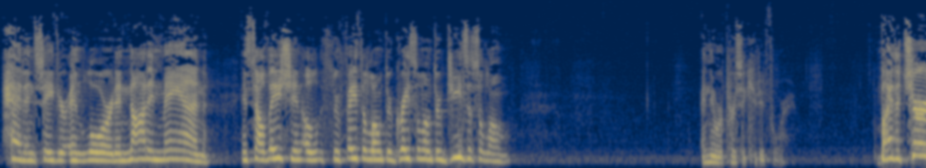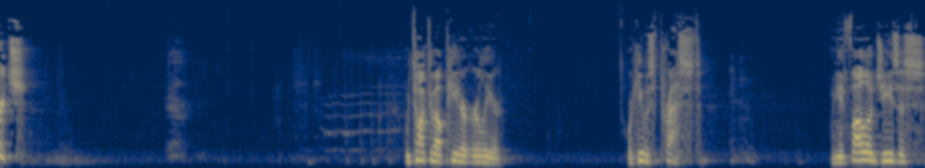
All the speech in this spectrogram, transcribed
head and Savior and Lord, and not in man. And salvation through faith alone, through grace alone, through Jesus alone. And they were persecuted for it by the church. We talked about Peter earlier where he was pressed when he had followed Jesus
